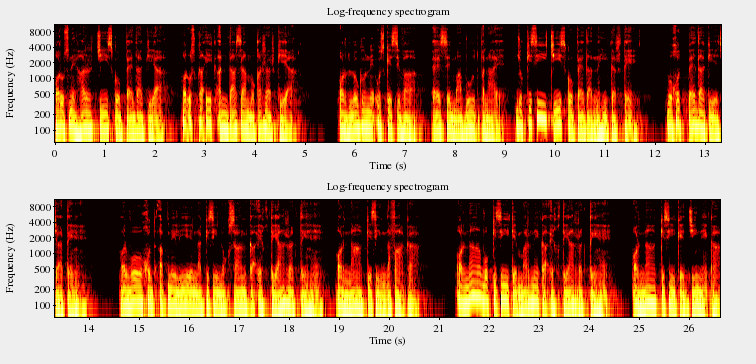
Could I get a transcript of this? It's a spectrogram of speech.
اور اس نے ہر چیز کو پیدا کیا اور اس کا ایک اندازہ مقرر کیا اور لوگوں نے اس کے سوا ایسے معبود بنائے جو کسی چیز کو پیدا نہیں کرتے۔ وہ خود پیدا کیے جاتے ہیں اور وہ خود اپنے لیے نہ کسی نقصان کا اختیار رکھتے ہیں اور نہ کسی نفع کا اور نہ وہ کسی کے مرنے کا اختیار رکھتے ہیں اور نہ کسی کے جینے کا۔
